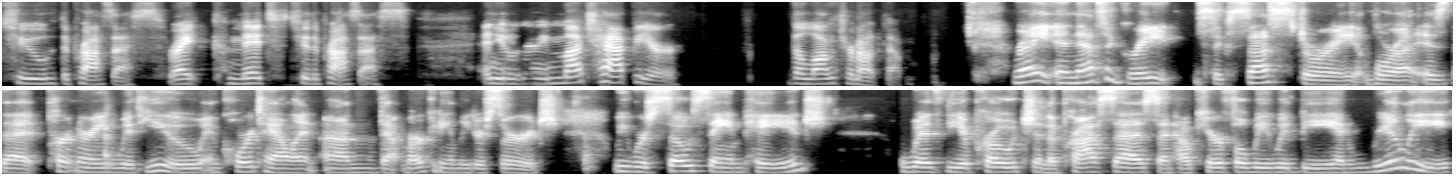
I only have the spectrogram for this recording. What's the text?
to the process, right? Commit to the process. And you'll be much happier the long-term outcome. Right. And that's a great success story, Laura, is that partnering with you and Core Talent on that marketing leader search, we were so same page with the approach and the process and how careful we would be and really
